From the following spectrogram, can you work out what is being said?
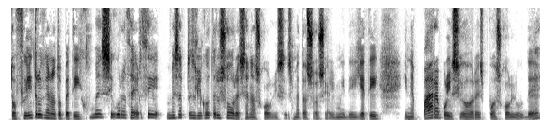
Το φίλτρο για να το πετύχουμε σίγουρα θα έρθει μέσα από τις λιγότερες ώρες ενασχόλησης με τα social media γιατί είναι πάρα πολλές οι ώρες που ασχολούνται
